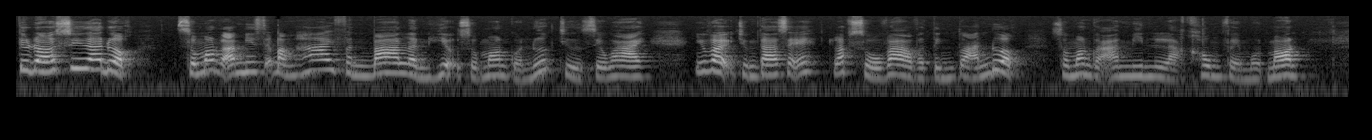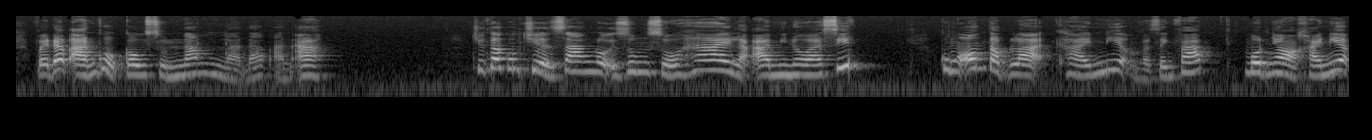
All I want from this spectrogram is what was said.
Từ đó suy ra được số mol của amin sẽ bằng 2 phần 3 lần hiệu số mol của nước trừ CO2. Như vậy chúng ta sẽ lắp số vào và tính toán được số mol của amin là 0,1 mol. Vậy đáp án của câu số 5 là đáp án A. Chúng ta cùng chuyển sang nội dung số 2 là amino acid. Cùng ôn tập lại khái niệm và danh pháp. Một nhỏ khái niệm,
